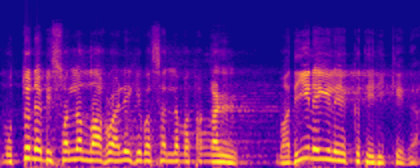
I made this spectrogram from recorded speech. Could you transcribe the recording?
മുത്തുനബി സല്ലല്ലാഹു അലഹി വസല്ലമ തങ്ങൾ മദീനയിലേക്ക് തിരിക്കുക.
